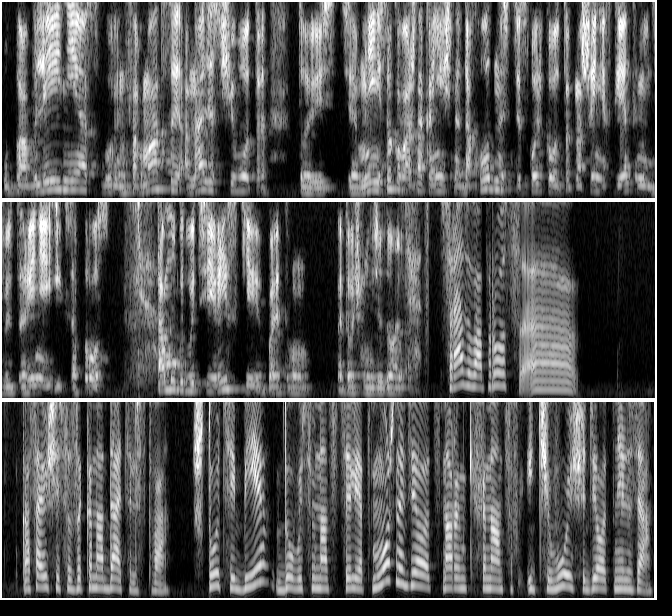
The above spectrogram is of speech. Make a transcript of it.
управление, сбор информации, анализ чего-то. То есть э, мне не столько важна конечная доходность, сколько вот отношения с клиентами, удовлетворение их запросов. Там могут быть и риски, поэтому это очень индивидуально. Сразу вопрос э, касающийся законодательства. Что тебе до 18 лет можно делать на рынке финансов и чего еще делать нельзя?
